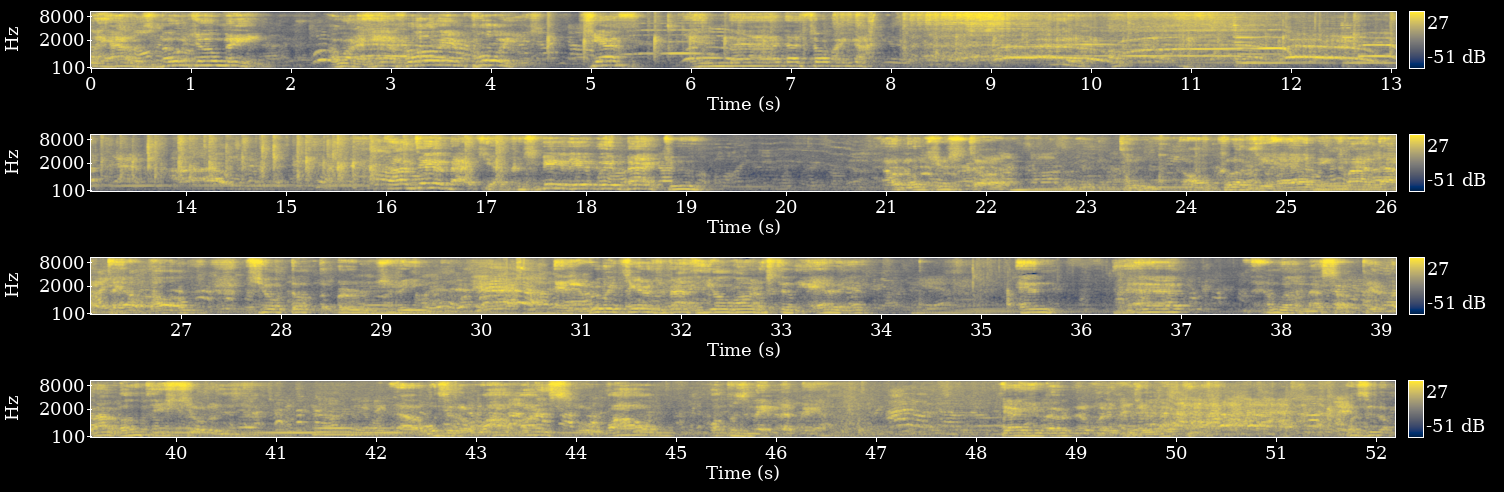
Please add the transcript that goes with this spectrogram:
We have is MOJO Main. I want to hear for all the employees. Jeff, and uh, that's all I got. I'll tell you about you, because me and him went back to, I don't know, just uh, all clubs he had. He climbed out of pale dogs, jumped up the Bourbon Street, and he really cares about the young artists in the area. And uh, I'm gonna mess up here, but I love these children. Uh, was it a Wild Mice or Wild? What was the name of that band? I don't know. Yeah, you better know what it was. Was it a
